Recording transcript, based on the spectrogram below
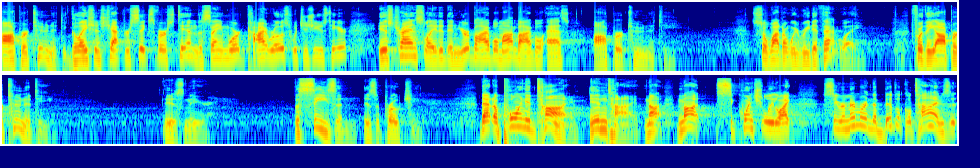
Opportunity. Galatians chapter 6, verse 10, the same word, kairos, which is used here, is translated in your Bible, my Bible, as opportunity. So why don't we read it that way? For the opportunity is near, the season is approaching. That appointed time, in time, not, not sequentially like, see, remember in the biblical times that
